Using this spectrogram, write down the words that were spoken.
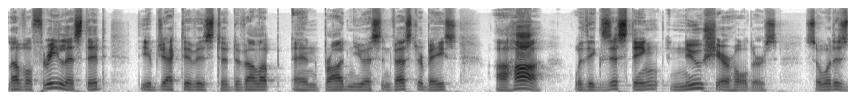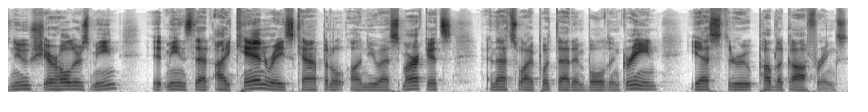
Level three listed, the objective is to develop and broaden U.S. investor base. Aha, with existing new shareholders. So, what does new shareholders mean? It means that I can raise capital on U.S. markets, and that's why I put that in bold and green. Yes, through public offerings.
